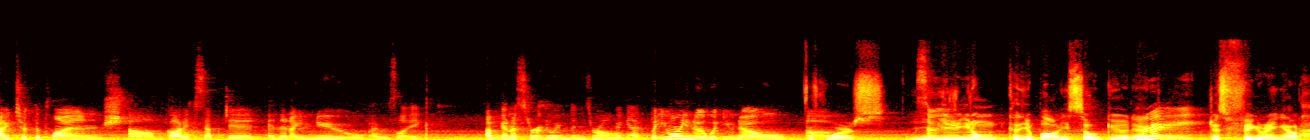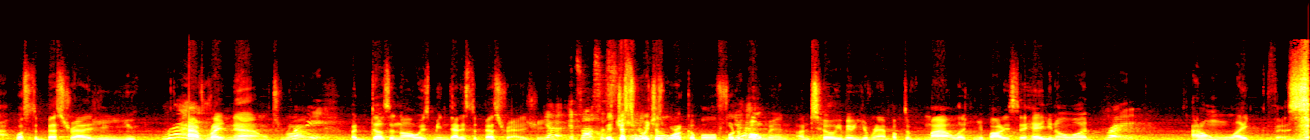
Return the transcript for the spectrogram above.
I took the plunge, um, got accepted, and then I knew I was like, I'm gonna start doing things wrong again. But you only know what you know. Of um, course. You, so you, you- you don't, because your body's so good at Right. just figuring out what's the best strategy you have right now to run, Right. but doesn't always mean that is the best strategy. Yeah, it's not It's just, it's just workable for the moment until you maybe you ramp up the mileage and your body say, hey, you know what? Right. I don't like this.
